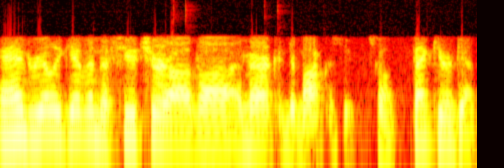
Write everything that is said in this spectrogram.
and really given the future of uh, American democracy. So thank you again.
